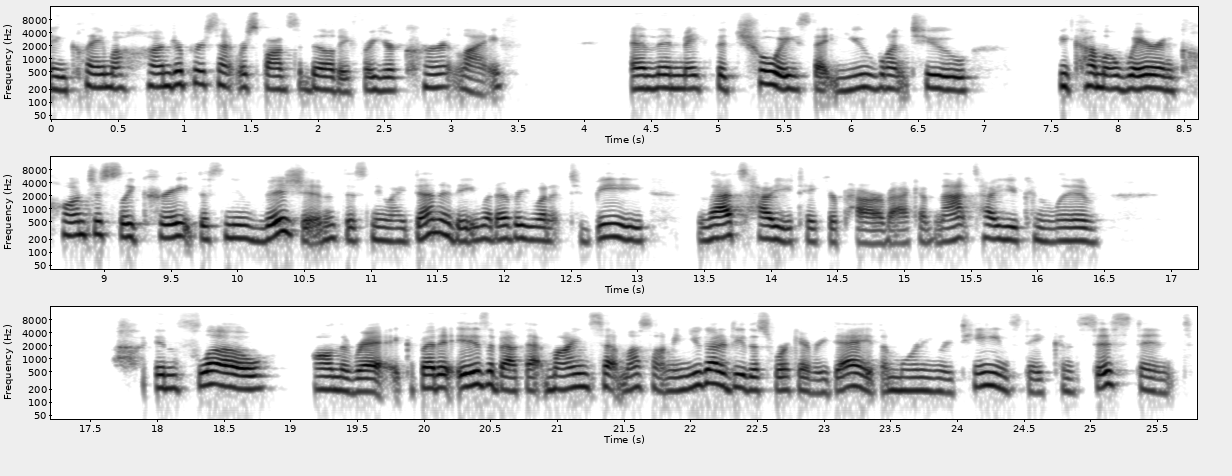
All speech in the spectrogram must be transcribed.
and claim 100% responsibility for your current life, and then make the choice that you want to become aware and consciously create this new vision, this new identity, whatever you want it to be, that's how you take your power back. And that's how you can live in flow on the reg. But it is about that mindset muscle. I mean, you got to do this work every day, the morning routine, stay consistent.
